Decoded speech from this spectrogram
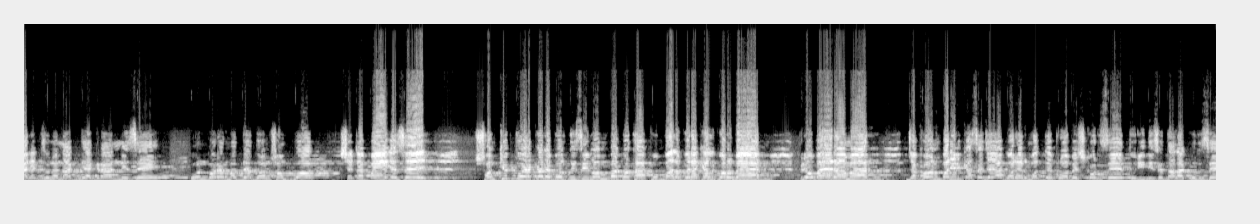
আর একজনে নাক দিয়া গ্রান নিছে। কোন ঘরের মধ্যে ধন সম্পদ সেটা পেয়ে গেছে। সংক্ষিপ্ত আকারে বলতেছি, লম্বা কথা, খুব ভালো করে খেয়াল করবেন। প্রিয় ভাইয়েরা আমার, যখন বাড়ির কাছে যায় ঘরের মধ্যে প্রবেশ করছে তুরি দিছে, তালা খুলছে,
